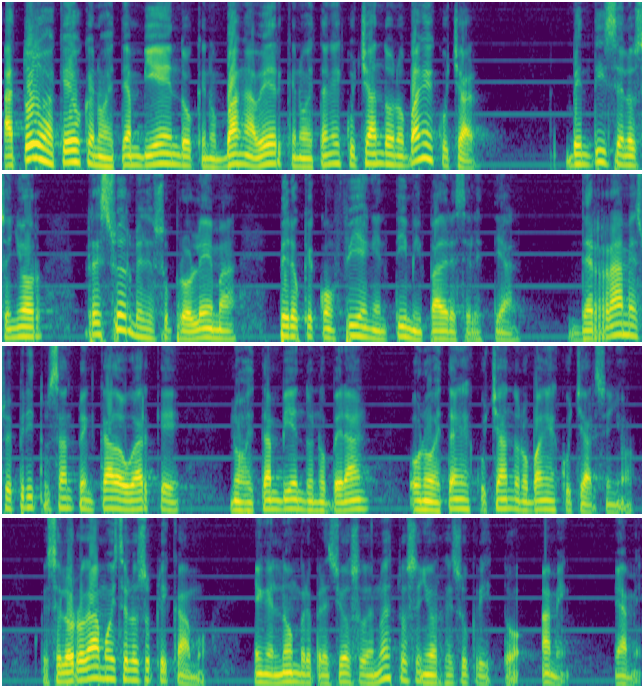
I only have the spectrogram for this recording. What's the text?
a todos aquellos que nos estén viendo, que nos van a ver, que nos están escuchando, nos van a escuchar. Bendícelo, Señor, resuélvele su problema, pero que confíen en ti, mi Padre Celestial. Derrame su Espíritu Santo en cada hogar que nos están viendo, nos verán o nos están escuchando, nos van a escuchar, Señor. Que se lo rogamos y se lo suplicamos en el nombre precioso de nuestro Señor Jesucristo. Amén. Amén.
